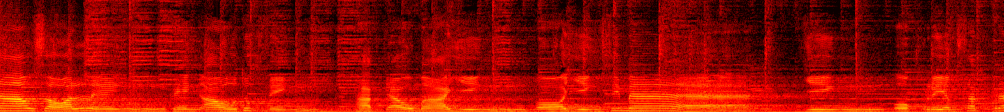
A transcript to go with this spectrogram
นาวสอนเล็ง เพ่งเอาทุกสิ่ง หากเจ้าหมายยิง ก็ยิงสิแม่ ยิงอกเรียมสักแปร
